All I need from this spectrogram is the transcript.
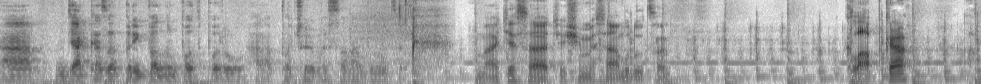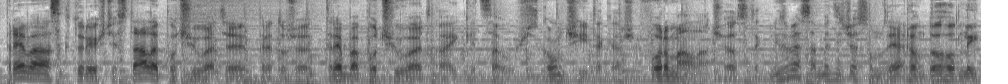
a ďakujem za prípadnú podporu a počujeme sa na budúce. Majte sa a tešíme sa na budúce. Klapka. A pre vás, ktorí ešte stále počúvate, pretože treba počúvať aj keď sa už skončí taká že formálna časť, tak my sme sa medzičasom s Jarom dohodli,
